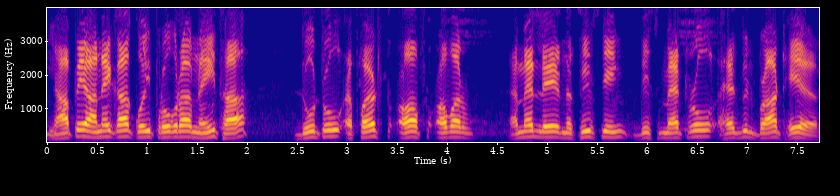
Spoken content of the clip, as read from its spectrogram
यहाँ पे आने का कोई प्रोग्राम नहीं था due to efforts of our MLA Nasib Singh this metro has been brought here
